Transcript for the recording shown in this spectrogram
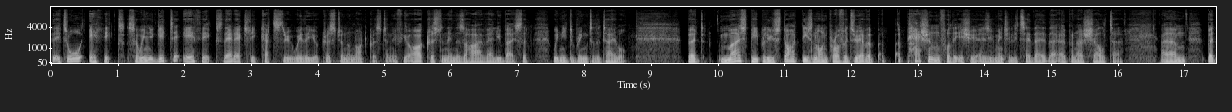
it's all ethics. So when you get to ethics, that actually cuts through whether you're Christian or not Christian. If you are Christian, then there's a higher value base that we need to bring to the table. But most people who start these non-profits who have a, a passion for the issue, as you mentioned, let's say they, they open a shelter, um, but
